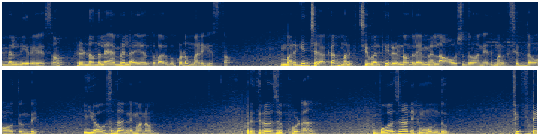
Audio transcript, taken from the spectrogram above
ఎంఎల్ నీరు వేసాం. రెండు వందల ఎంఎల్ అయ్యేంత వరకు కూడా మరిగిస్తాం. మరిగించాక మనకి చివరికి రెండు వందల ఎంఎల్ ఔషధం అనేది మనకు సిద్ధం అవుతుంది. ఈ ఔషధాన్ని మనం ప్రతిరోజు కూడా భోజనానికి ముందు ఫిఫ్టీ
